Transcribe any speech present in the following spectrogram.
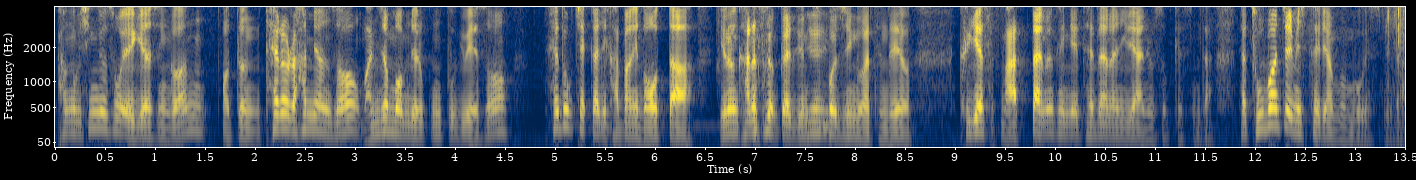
방금 신 교수가 얘기하신 건 어떤 테러를 하면서 완전 범죄를 꿈꾸기 위해서 해독제까지 가방에 넣었다 이런 가능성까지 지금 예. 짚어주신 것 같은데요. 그게 맞다면 굉장히 대단한 일이 아닐 수 없겠습니다. 자, 두 번째 미스터리 한번 보겠습니다.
